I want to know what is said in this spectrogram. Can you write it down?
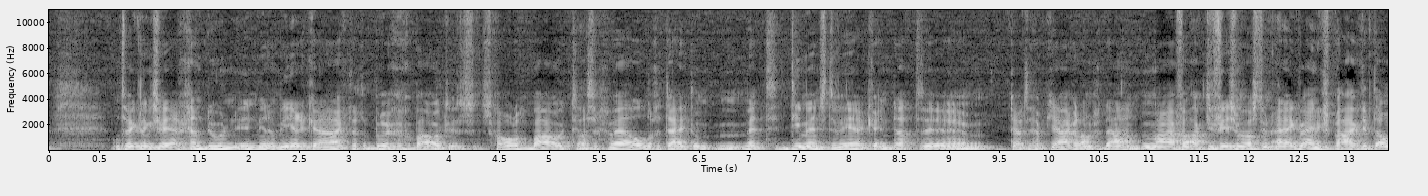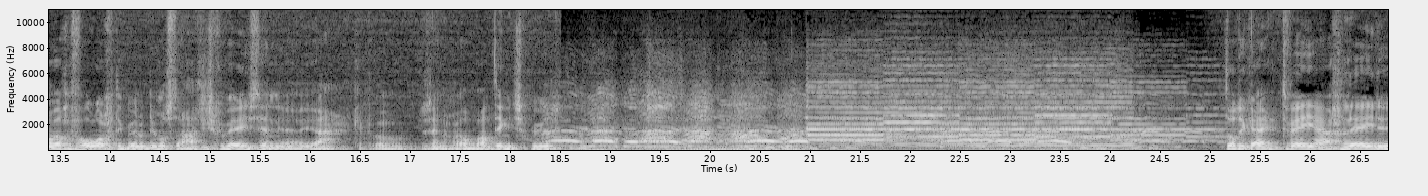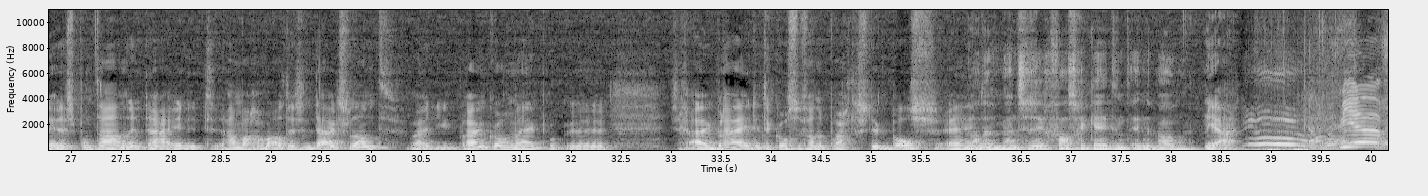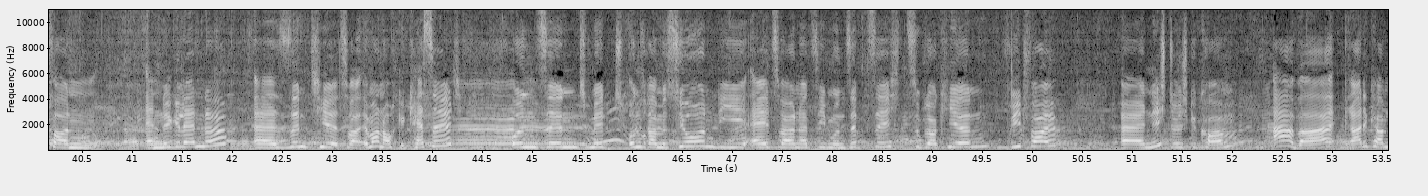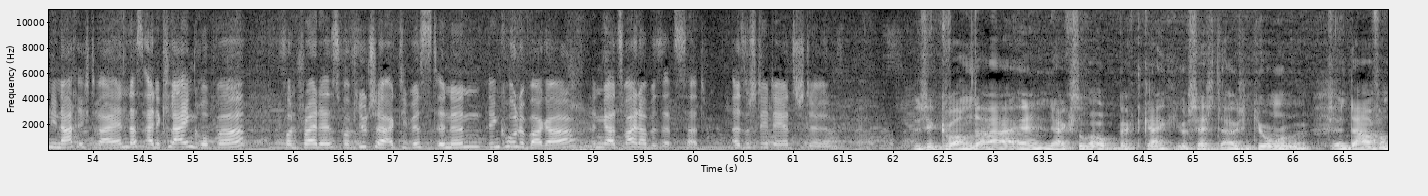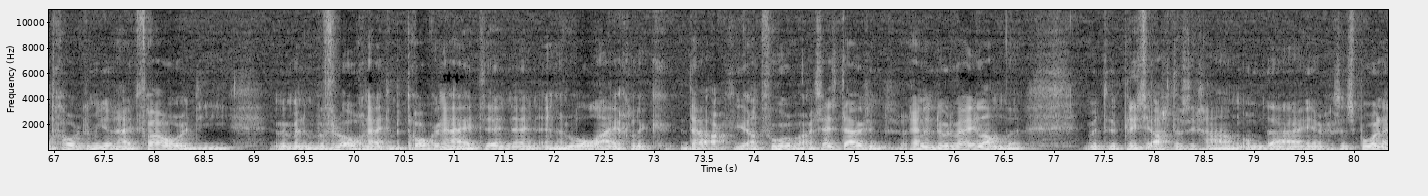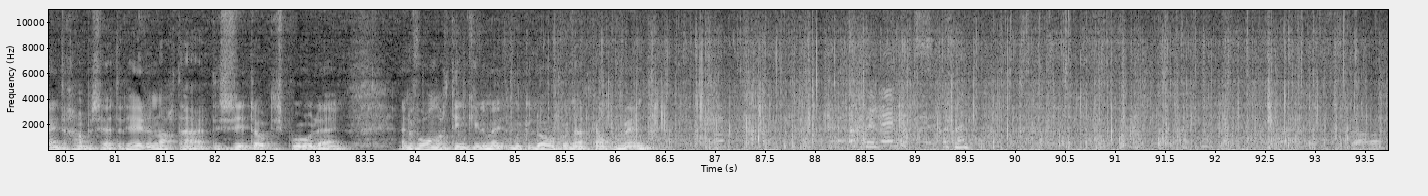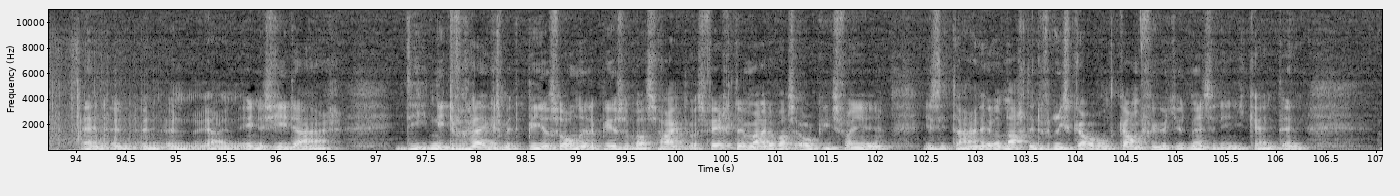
ontwikkelingswerk gaan doen in Midden-Amerika. Ik heb bruggen gebouwd, dus scholen gebouwd. Het was een geweldige tijd om met die mensen te werken. En dat, uh, dat heb ik jarenlang gedaan. Maar van activisme was toen eigenlijk weinig sprake. Ik heb het allemaal wel gevolgd. Ik ben op demonstraties geweest. En uh, ja, ik heb er zijn nog wel wat dingetjes gebeurd. Tot ik eigenlijk twee jaar geleden spontaan daar in het Hambacherwald, dus in Duitsland, waar die bruinkoolmijn uh, zich uitbreidde ten koste van een prachtig stuk bos. En Hadden mensen zich vastgeketend in de bomen? Ja. Wir von Ende Gelände äh, sind hier zwar immer noch gekesselt und sind mit unserer Mission, die L277 zu blockieren, friedvoll, äh, nicht durchgekommen. Aber gerade kam die Nachricht rein, dass eine Kleingruppe von Fridays for Future AktivistInnen den Kohlebagger in Garzweiler besetzt hat. Also steht er jetzt still. Dus ik kwam daar en ja, ik stond maar open bek te kijken. Joh, 6000 jongeren. En daarvan de grote meerderheid vrouwen die met een bevlogenheid, een betrokkenheid en, en, en een lol eigenlijk daar actie aan het voeren waren. 6000 rennen door de weilanden met de politie achter zich aan om daar ergens een spoorlijn te gaan bezetten. De hele nacht daar te zitten op die spoorlijn. En de volgende dag 10 kilometer moeten lopen naar het kampement. En een, een, een, ja, een energie daar die niet te vergelijken is met de Pierson. De Pierson was hard, was vechten, maar er was ook iets van je... Je zit daar een hele nacht in de vrieskou rond het kampvuurtje, met mensen die je niet kent. En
